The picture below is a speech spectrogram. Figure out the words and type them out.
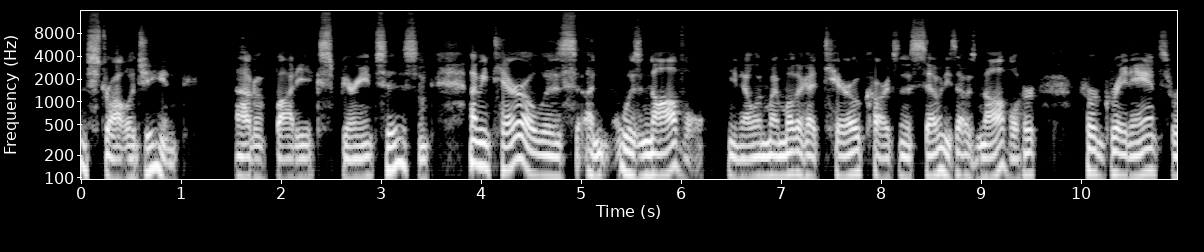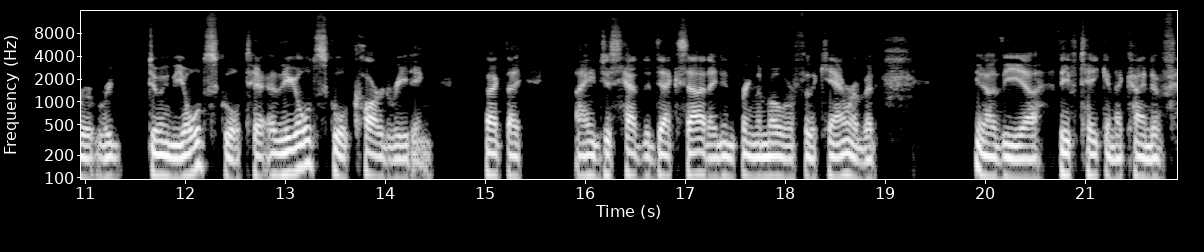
astrology and out of body experiences, and I mean, tarot was was novel. You know, when my mother had tarot cards in the seventies, that was novel. Her her great aunts were, were doing the old school tar- the old school card reading. In fact, I I just had the decks out. I didn't bring them over for the camera, but you know, the uh, they've taken a kind of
